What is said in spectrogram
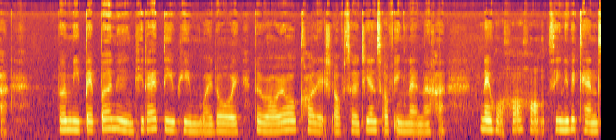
ค่ะ โดยมีเปเปอร์หนึ่งที่ได้ตีพิมพ์ไว้โดย The Royal College of Surgeons of England นะคะ ในหัวข้อของ Significance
